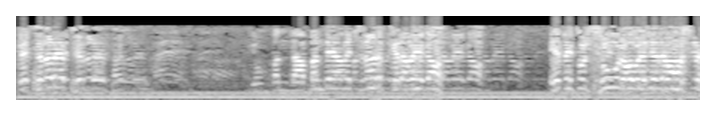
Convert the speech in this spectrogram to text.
پھر کیوں بندہ بندے لڑ کے رہے گا؟ یہ کوئی سور ہوئے جی واسطے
